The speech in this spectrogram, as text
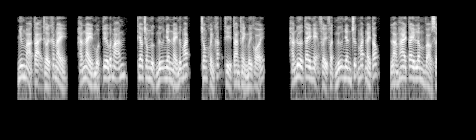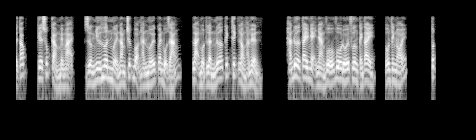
Nhưng mà tại thời khắc này, hắn này một tia bất mãn, theo trong ngực nữ nhân này nước mắt, trong khoảnh khắc thì tan thành mây khói. Hắn đưa tay nhẹ phẩy phật nữ nhân trước mắt này tóc, làm hai tay lâm vào sợi tóc, kia xúc cảm mềm mại, dường như hơn mười năm trước bọn hắn mới quen bộ dáng, lại một lần nữa kích thích lòng hắn huyền. Hắn đưa tay nhẹ nhàng vỗ vô đối phương cánh tay, ôn thanh nói, tốt,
